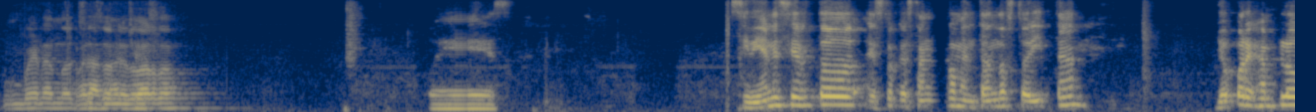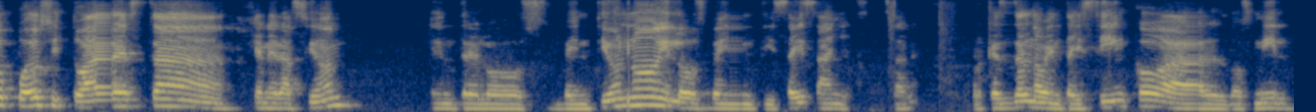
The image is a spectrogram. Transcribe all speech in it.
Buenas noches, don Eduardo. Pues, si bien es cierto esto que están comentando hasta ahorita, yo, por ejemplo, puedo situar esta generación entre los 21 y los 26 años, ¿sabes? Porque es del 95 al 2000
